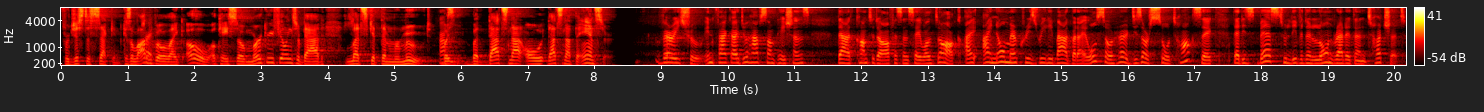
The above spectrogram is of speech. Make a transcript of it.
for just a second because a lot right. of people are like, "Oh, okay, so mercury fillings are bad. Let's get them removed." Absolutely. But but that's not all. That's not the answer. Very true. In fact, I do have some patients that come to the office and say, Well, doc, I, I know mercury is really bad, but I also heard these are so toxic that it's best to leave it alone rather than touch it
